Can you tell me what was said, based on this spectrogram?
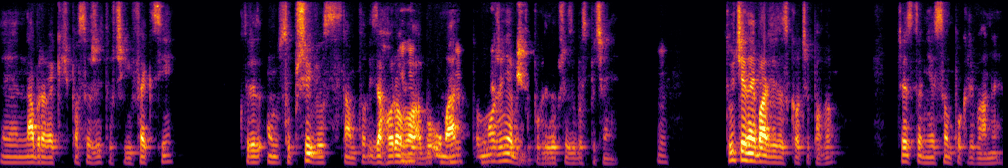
e, nabrał jakichś pasożytów czy infekcji, które on sobie przywiózł stamtąd i zachorował mhm. albo umarł, mhm. to może nie być to pokryte przez ubezpieczenie. Mhm. Tu Cię najbardziej zaskoczy, Paweł. Często nie są pokrywane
